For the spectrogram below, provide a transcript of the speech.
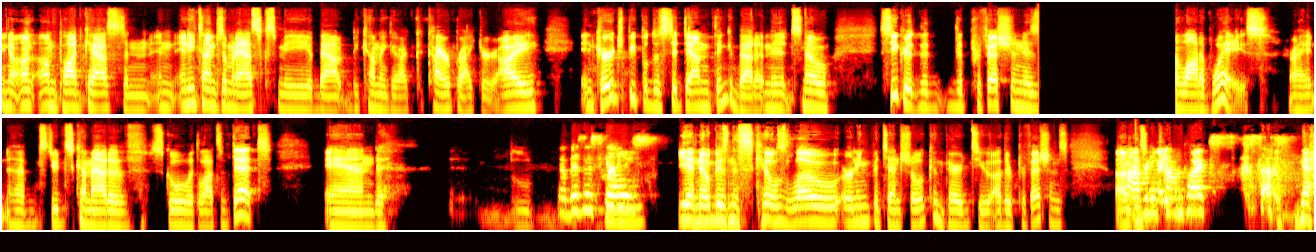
you know, on, on podcasts and, and anytime someone asks me about becoming a chiropractor, I encourage people to sit down and think about it. I mean, it's no secret that the profession is a lot of ways, right? Uh, students come out of school with lots of debt and no business pretty, skills. Yeah, no business skills, low earning potential compared to other professions. Um, poverty so I, complex. So. Yeah,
